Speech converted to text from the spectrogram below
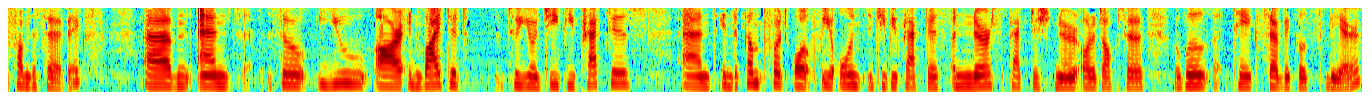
from the cervix, um, and so you are invited to your GP practice and in the comfort of your own GP practice, a nurse practitioner or a doctor will take cervical smear.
